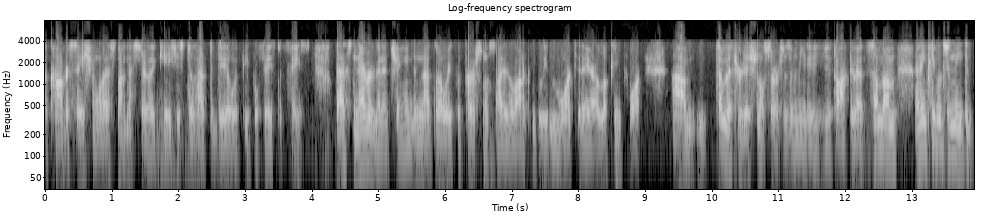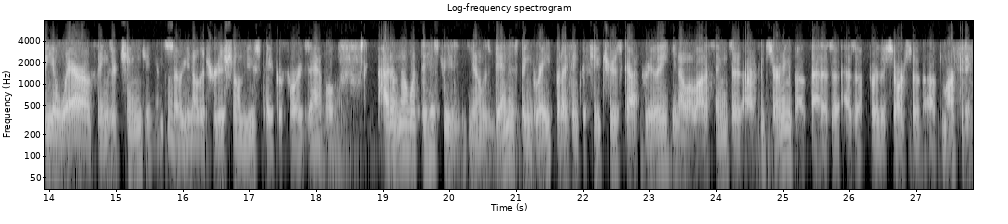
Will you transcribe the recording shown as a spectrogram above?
a conversation. Well, that's not necessarily the case. You still have to deal with people face to face. That's never going to change, and that's always the personal side that a lot of people, even more today, are looking for. Um, some of the traditional sources of media you talked about, some of them, I think people just need to be aware of things are changing, and so mm-hmm. you know the traditional newspaper, for example, I don't know what the history, you know, has been. It's been great, but I think the future has got really, you know, a lot of things that are concerning about that as a as a further source of, of marketing.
